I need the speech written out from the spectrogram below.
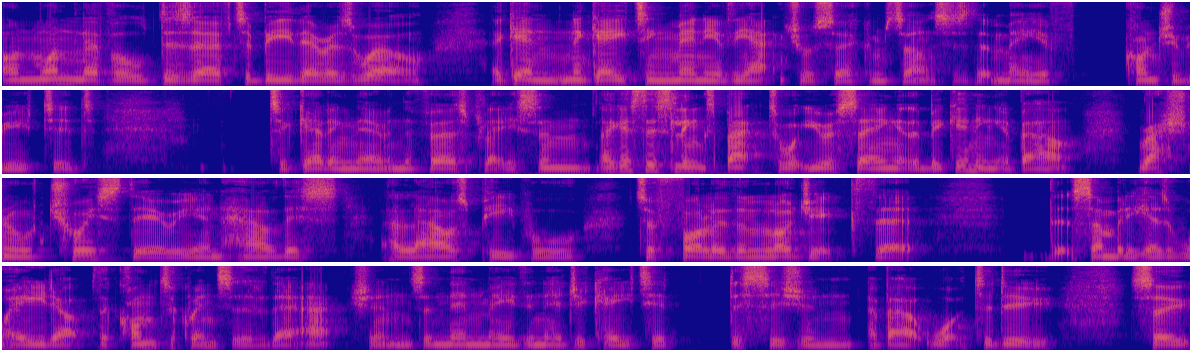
on one level, deserve to be there as well. Again, negating many of the actual circumstances that may have contributed to getting there in the first place. And I guess this links back to what you were saying at the beginning about rational choice theory and how this allows people to follow the logic that that somebody has weighed up the consequences of their actions and then made an educated decision about what to do. So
